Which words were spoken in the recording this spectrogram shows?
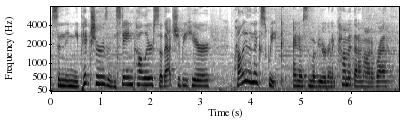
sending me pictures and stain colors, so that should be here probably the next week. I know some of you are gonna comment that I'm out of breath.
